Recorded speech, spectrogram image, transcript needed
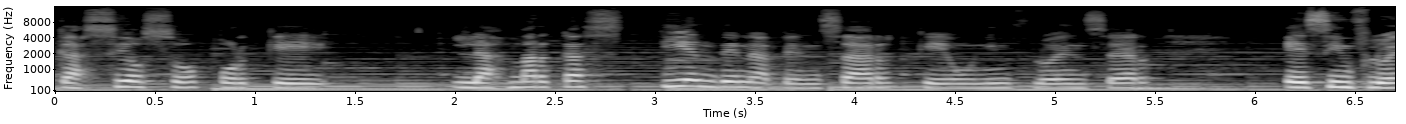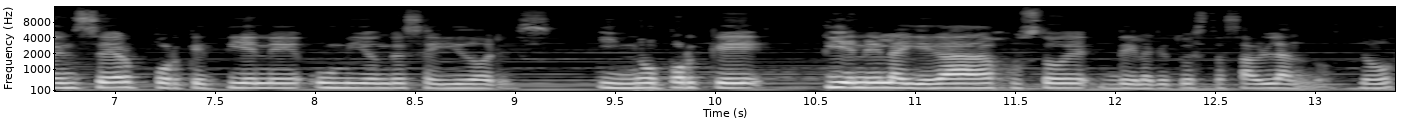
gaseoso porque las marcas tienden a pensar que un influencer es influencer porque tiene un millón de seguidores y no porque tiene la llegada justo de, la que tú estás hablando, ¿no?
